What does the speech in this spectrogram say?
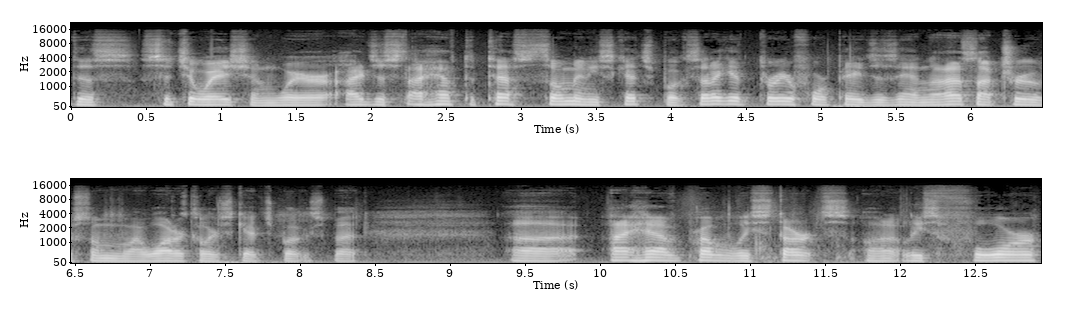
this situation where I just I have to test so many sketchbooks that I get three or four pages in. Now that's not true of some of my watercolor sketchbooks, but uh, I have probably starts on at least four,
